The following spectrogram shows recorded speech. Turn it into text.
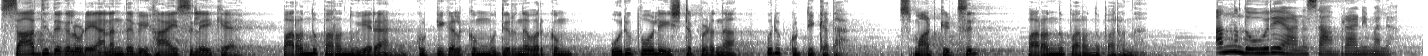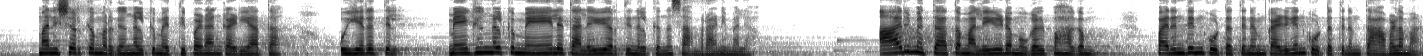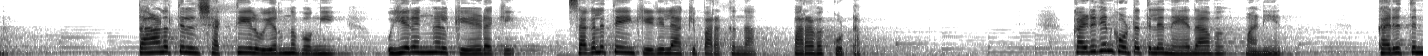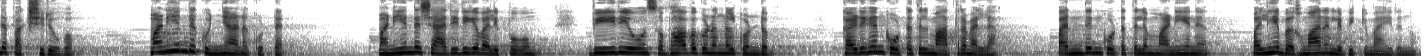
സാധ്യതകളുടെ അനന്തവിഹായസിലേക്ക് പറന്നു പറന്നുയരാൻ കുട്ടികൾക്കും മുതിർന്നവർക്കും ഒരുപോലെ ഇഷ്ടപ്പെടുന്ന ഒരു കുട്ടിക്കഥ. സ്മാർട്ട് കിഡ്സിൽ പറന്നു പറന്നു പറന്ന്. അങ്ങ് ദൂരെയാണ് സാമ്പ്രാണിമല. മനുഷ്യർക്കും മൃഗങ്ങൾക്കും എത്തിപ്പെടാൻ കഴിയാത്ത ഉയരത്തിൽ മേഘങ്ങൾക്ക് മേലെ തലയുയർത്തി നിൽക്കുന്ന സാമ്പ്രാണിമല. ആരുമെത്താത്ത മലയുടെ മുകൾ ഭാഗം പരുന്തിൻ കൂട്ടത്തിനും കഴുകൻ കൂട്ടത്തിനും താവളമാണ്. താളത്തിൽ ശക്തിയിൽ ഉയർന്നു പൊങ്ങി ഉയരങ്ങൾ കീഴടക്കി സകലത്തെയും കീഴിലാക്കി പറക്കുന്ന പറവക്കൂട്ടം. കഴുകൻ കൂട്ടത്തിലെ നേതാവ് മണിയൻ. കരുത്തിന്റെ പക്ഷിരൂപം. മണിയന്റെ കുഞ്ഞാണ് കുട്ടൻ. മണിയന്റെ ശാരീരിക വലിപ്പവും വീര്യവും സ്വഭാവഗുണങ്ങൾ കൊണ്ടും കഴുകൻ കൂട്ടത്തിൽ മാത്രമല്ല പന്തിൻ കൂട്ടത്തിലും മണിയന് വലിയ ബഹുമാനം ലഭിക്കുമായിരുന്നു.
